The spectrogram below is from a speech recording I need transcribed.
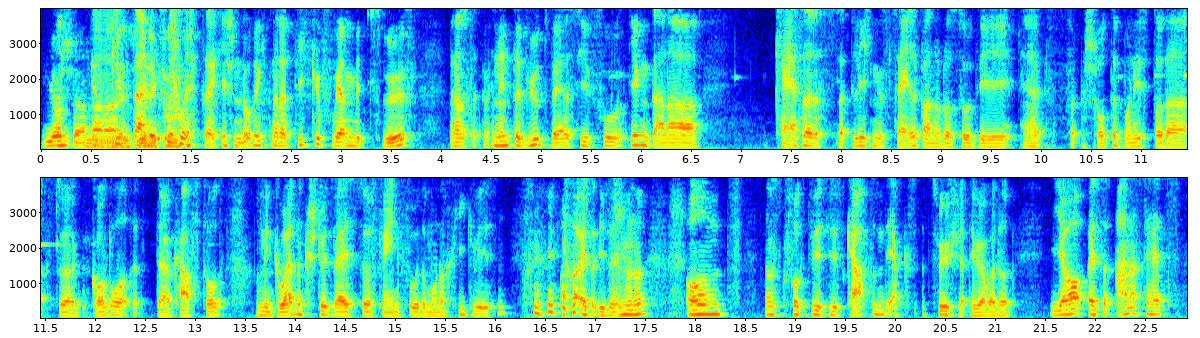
Ja, schon. es gibt einen wird gesund. österreichischen Nachrichten einen Artikel vor allem mit zwölf. Ihn interviewt, weil sie von irgendeiner kaiserlichen Seilbahn oder so, die äh, verschrottet worden ist, oder so ein Gondel da gekauft hat und in den Garten gestellt, weil er so ein Fan von der Monarchie gewesen. also ist er immer noch. Und dann haben sie gefragt, wie sie das gekauft hat und er hat zwölf Jahre. Ich war aber da. Ja, also einerseits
